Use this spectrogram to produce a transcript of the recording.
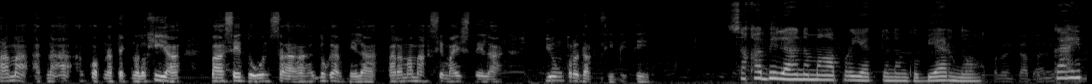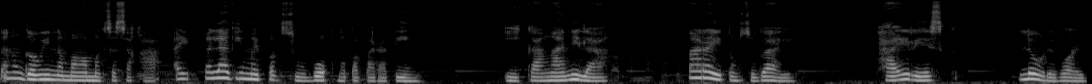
tama at naaangkop na teknolohiya base doon sa lugar nila para ma-maximize nila yung productivity. Sa kabila ng mga proyekto ng gobyerno, kahit anong gawin ng mga magsasaka ay palaging may pagsubok na paparating. Ika nga nila, para itong sugal. High risk, low reward.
